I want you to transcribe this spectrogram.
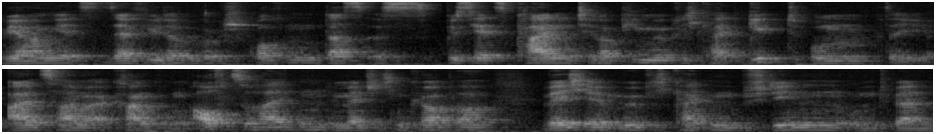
Wir haben jetzt sehr viel darüber gesprochen, dass es bis jetzt keine Therapiemöglichkeit gibt, um die Alzheimer-Erkrankung aufzuhalten im menschlichen Körper welche Möglichkeiten bestehen und werden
